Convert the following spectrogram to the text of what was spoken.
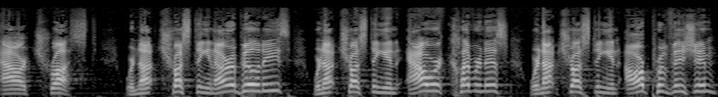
our trust. We're not trusting in our abilities. We're not trusting in our cleverness. We're not trusting in our provision.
